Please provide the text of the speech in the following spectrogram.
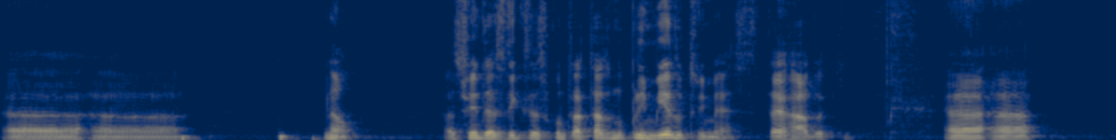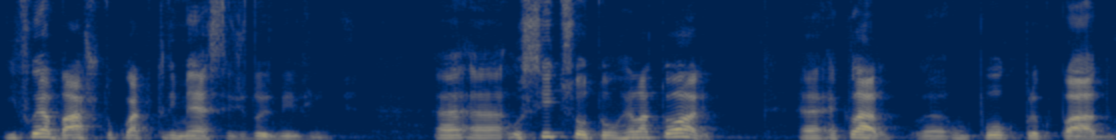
Uh, uh, não, as vendas líquidas contratadas no primeiro trimestre, está errado aqui. Uh, e foi abaixo do quarto trimestre de 2020. Uh, uh, o CIT soltou um relatório, uh, é claro, um pouco preocupado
